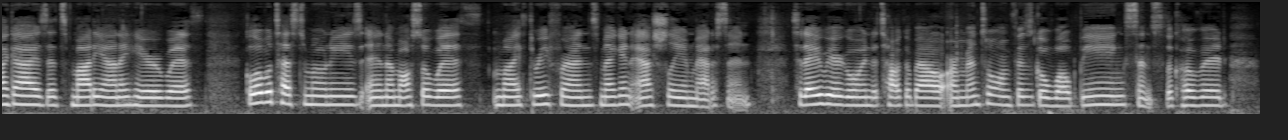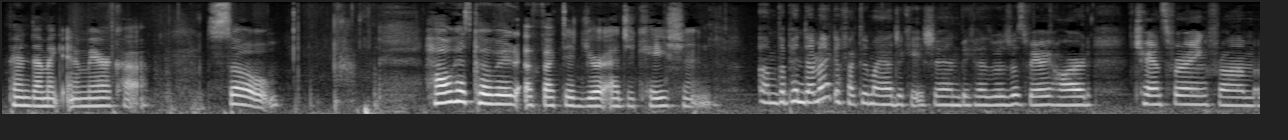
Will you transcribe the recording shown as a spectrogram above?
Hi, guys, it's Mariana here with Global Testimonies, and I'm also with my three friends, Megan, Ashley, and Madison. Today, we are going to talk about our mental and physical well being since the COVID pandemic in America. So, how has COVID affected your education? Um, the pandemic affected my education because it was just very hard transferring from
